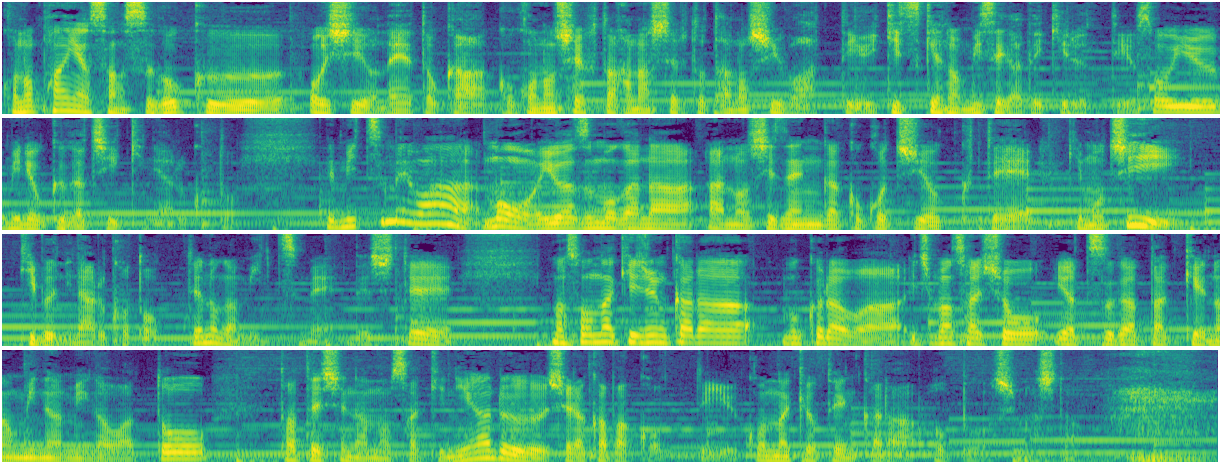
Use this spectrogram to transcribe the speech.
このパン屋さんすごく美味しいよねとかここのシェフと話してると楽しいわっていう行きつけの店ができるっていうそういう魅力が地域にあることで3つ目はもう言わずもがなあの自然が心地よくて気持ちいい気分になることっていうのが3つ目でして、まあ、そんな基準から僕らは一番最初八ヶ岳の南側と立科の先にある白樺湖っていうこんな拠点からオープンをしました。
